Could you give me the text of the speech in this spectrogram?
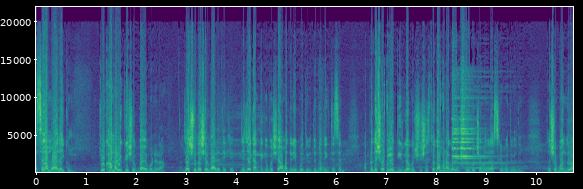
আসসালামু আলাইকুম। প্রিয় খামারি কৃষক ভাই বোনেরা, দেশ ও দেশের বাইরে থেকে যে যেখান থেকে বসে আমাদের এই প্রতিবেদনটি দেখতেছেন, আপনাদের সকলের দীর্ঘ এবং সুস্বাস্থ্য কামনা করে শুরু করছি আমাদের আজকের প্রতিবেদন। দর্শক বন্ধুরা,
